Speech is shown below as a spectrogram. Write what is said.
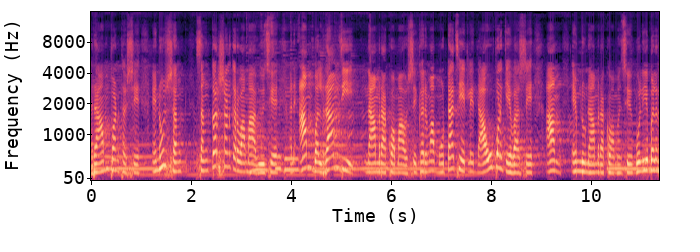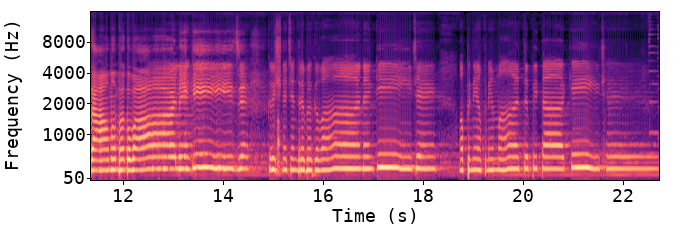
રામ પણ થશે. એનું સંકર્ષણ કરવામાં આવ્યું છે અને આમ બલરામજી નામ રાખવામાં આવશે. ઘરમાં મોટા છે એટલે દાઉ પણ કહેવાશે. આમ એમનું નામ રાખવામાં છે. બોલીએ બલરામ ભગવાન કી જય. કૃષ્ણચંદ્ર ભગવાન કી જય. અપને અપને માત પિતા કી જય.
